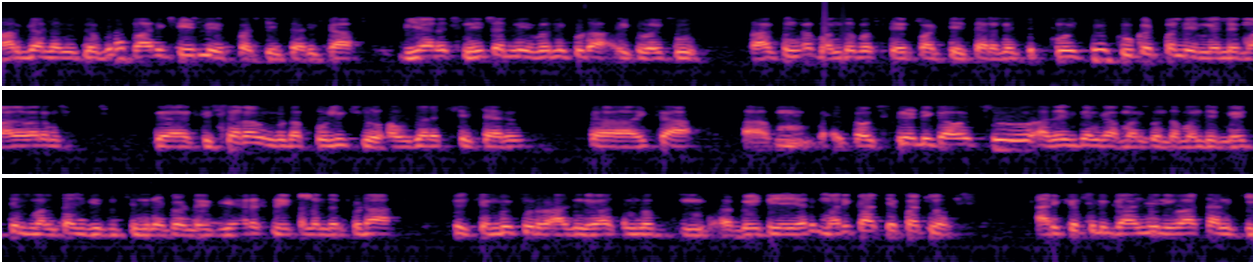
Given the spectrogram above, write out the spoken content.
మార్గాలన్నింటిలో కూడా బారికేడ్లు ఏర్పాటు చేశారు. ఇక బీఆర్ఎస్ నేతల్ని ఎవరిని కూడా ఇటువైపు రాకుండా బందోబస్తు ఏర్పాటు చేశారని చెప్పుకోవచ్చు. కూకట్పల్లి ఎమ్మెల్యే మాధవరం కృష్ణారావు కూడా పోలీసులు హౌస్ అరెస్ట్ చేశారు. ఇంకా ఇక కౌశిక్ రెడ్డి కావచ్చు అదేవిధంగా మరికొంతమంది మేడ్చల్ మల్కాజ్గిరికి చెందినటువంటి బీఆర్ఎస్ నేతలందరూ కూడా చెంబూపూర్ రాజు నివాసంలో భేటీ అయ్యారు. మరి కాసేపట్లో అరికపుడి గాంధీ నివాసానికి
